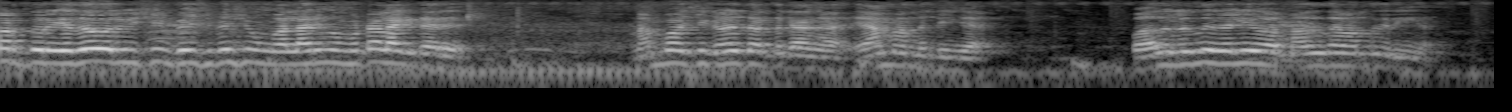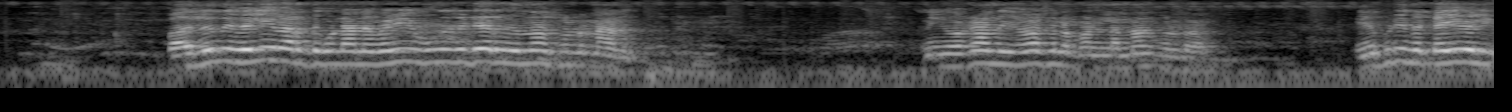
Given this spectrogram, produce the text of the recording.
ஒருத்தர் ஏதோ ஒரு விஷயம் பேசி பேசி உங்க எல்லாரையுமே முட்டாளாக்கிட்டாரு. நம்ம வச்சு கழுத்து தடுத்துட்டாங்க ஏமாந்துட்டீங்க. இப்போ அதுலேருந்து வெளியே வரணும் அதுதான் வந்துக்கிறீங்க. இப்போ அதுலேருந்து வெளியே வரதுக்கு உண்டான வழி உங்ககிட்டே இருக்குதுன்னு தான் சொல்கிறேன் நான். நீங்கள் உட்காந்து யோசனை பண்ணலன்னு தான் சொல்கிறேன் எப்படி இந்த கை வலி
